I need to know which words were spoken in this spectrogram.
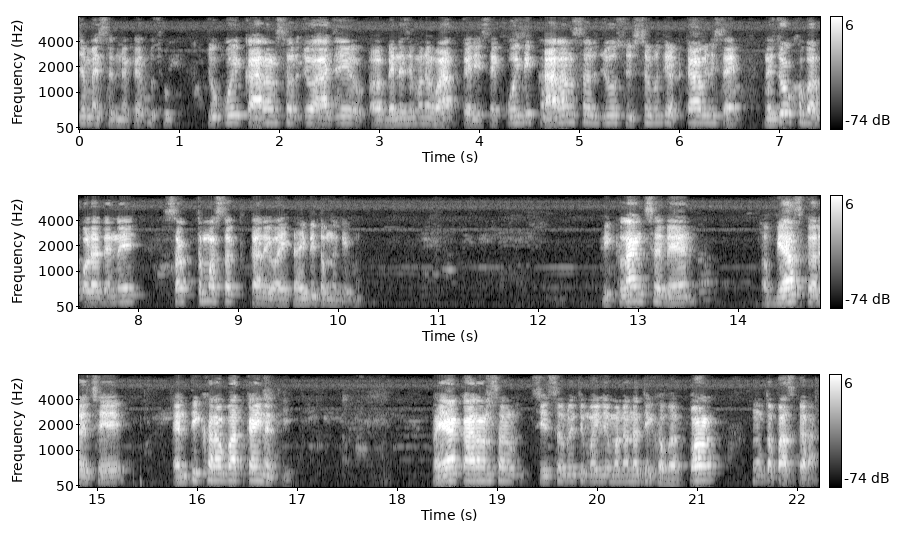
જ મેસેજ મેં કહેતો છું, જો કોઈ કારણસર જો આજે બેને જે મને વાત કરી છે, કોઈ બી કારણસર જો શિષ્યવૃત્તિ અટકાવેલી છે, ને જો ખબર પડે તેને સખ્તમાં સખ્ત કાર્યવાહી થાય બી તમને કહ્યું વિકલાંગ છે બેન, અભ્યાસ કરે છે, એનાથી ખરાબ વાત કાંઈ નથી. કયા કારણસર શિષ્યવૃત્તિ મળી મને નથી ખબર, પણ હું તપાસ કરા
